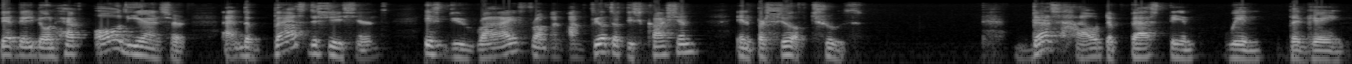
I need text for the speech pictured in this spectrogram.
that they don't have all the answer and the best decision is derived from an unfiltered discussion in pursuit of truth. That's how the best team win the game.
